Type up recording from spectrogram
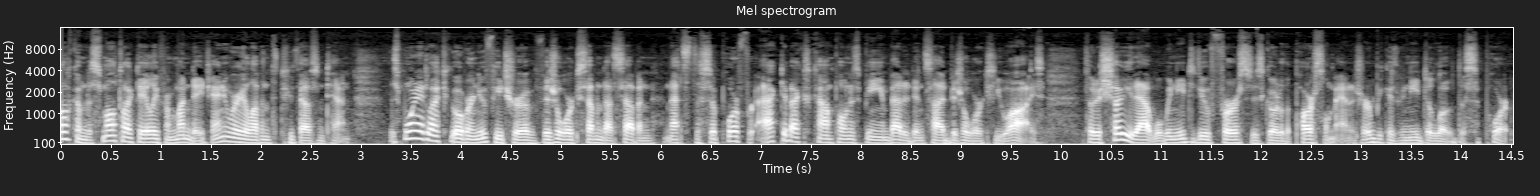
Welcome to Smalltalk Daily for Monday, January 11th, 2010. This morning I'd like to go over a new feature of VisualWorks 7.7, and that's the support for ActiveX components being embedded inside VisualWorks UIs. So to show you that, what we need to do first is go to the Parcel Manager because we need to load the support.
